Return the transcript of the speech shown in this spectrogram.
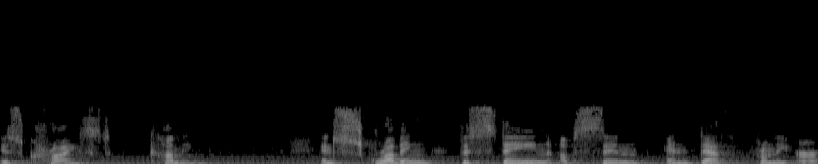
is Christ coming and scrubbing the stain of sin and death from the earth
